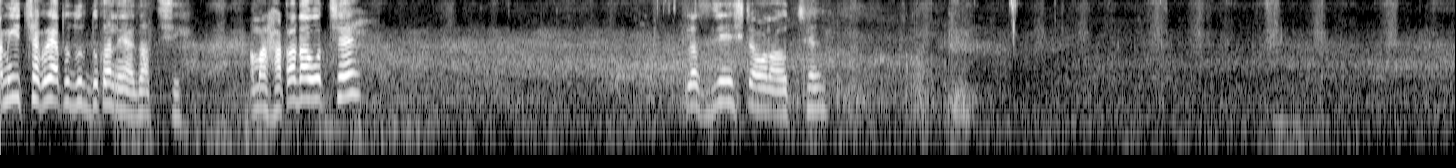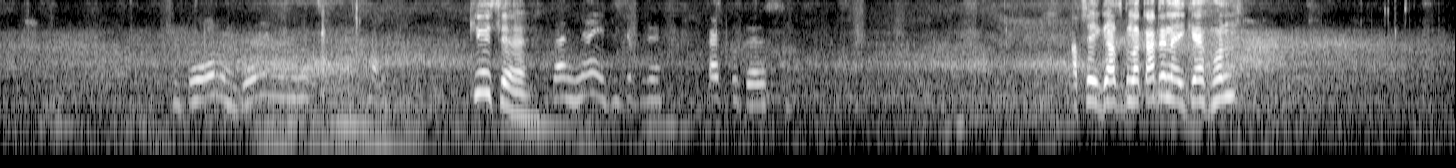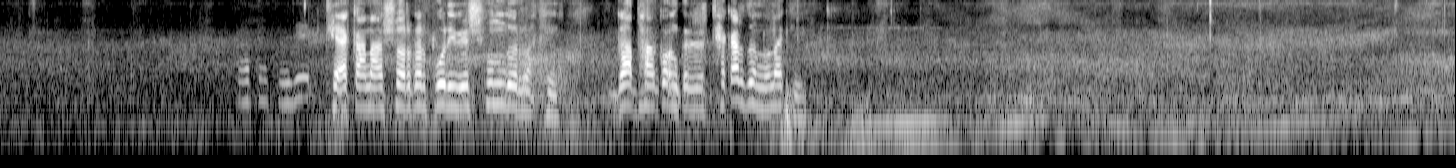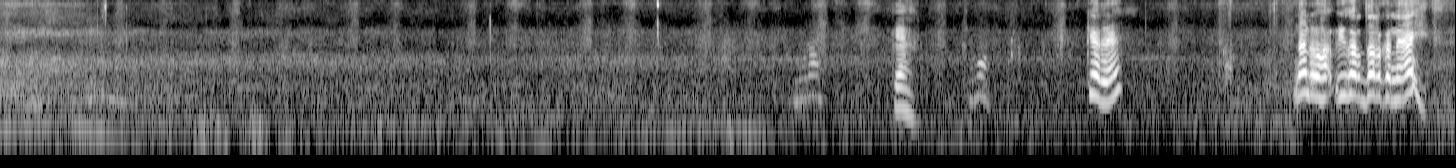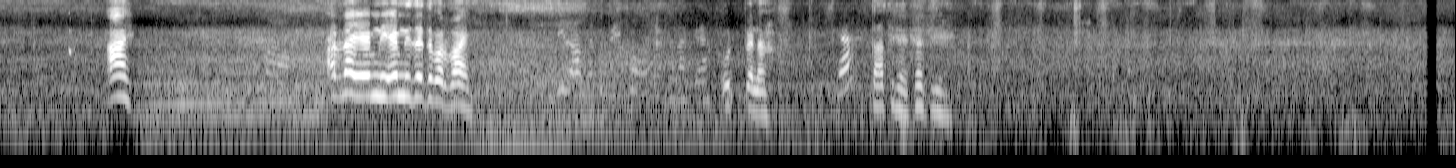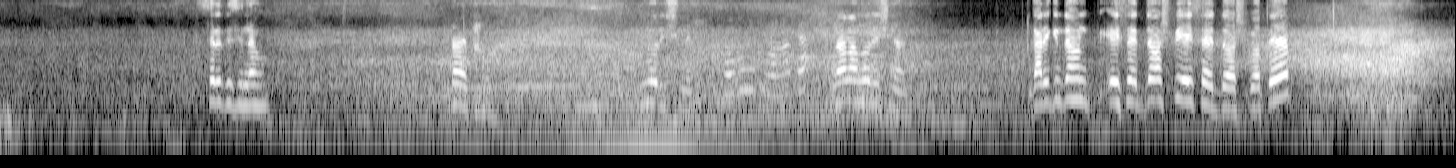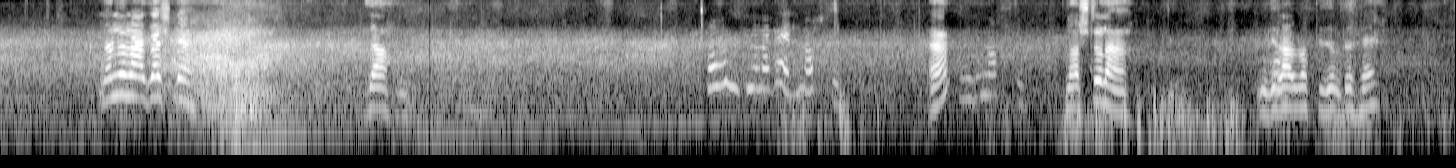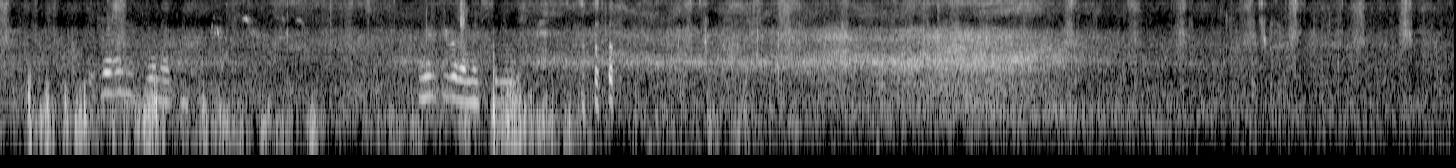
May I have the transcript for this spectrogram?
আমি ইচ্ছা করে এত দূর দোকানে যাচ্ছি। আমার হাঁটাটা হচ্ছে প্লাস জিনিসটা আনা হচ্ছে। কি হয়েছে আচ্ছা এই গাছগুলা কাটে নাই কি এখন? ঠেকানা সরকার পরিবেশ সুন্দর রাখে। গাধা কন করে ঠেকার জন্য নাকি? কে? রে? না না ই করার দরকার নেই, আয়। আয়। আর না, এমনি এমনি যেতে পারব উঠবে না। কে? তাড়াতাড়ি তাড়াতাড়ি ছেড়ে দিছি না। দাঁড়ায় থামো। নড়িস না। না? না নড়িস না। গাড়ি কিন্তু এখন এই সাইড দিয়ে আসবি এই সাইড দিয়ে আসবি অতএব না না না যাস না। যা। সবুজ উঠল না কে? এটা নষ্ট হ্যাঁ? নষ্ট। না। যে লাল বাতি জ্বলতেছে।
